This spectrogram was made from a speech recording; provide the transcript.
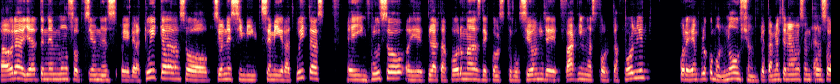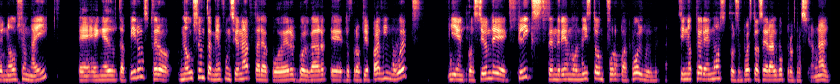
Ahora ya tenemos opciones eh, gratuitas o opciones semi, gratuitas e incluso plataformas de construcción de páginas portafolio por ejemplo, como Notion, que también tenemos un curso de Notion ahí eh, en EduTapirus, pero Notion también funciona para poder colgar eh, tu propia página web y en cuestión de clics tendríamos listo un portafolio. Si no queremos, por supuesto, hacer algo profesional.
